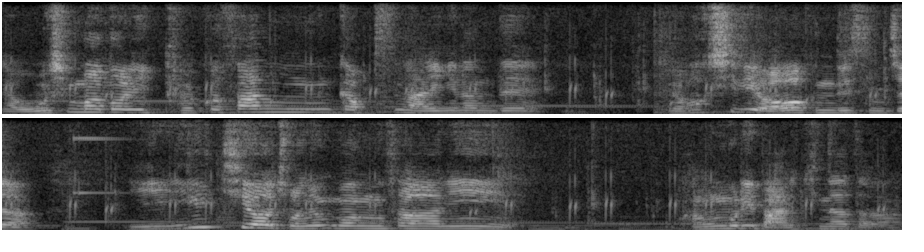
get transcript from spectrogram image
야 50만 원이 결코 싼 값은 아니긴 한데 확실히 어 근데 진짜 이 1티어 전용 광산이 광물이 많긴 하다.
